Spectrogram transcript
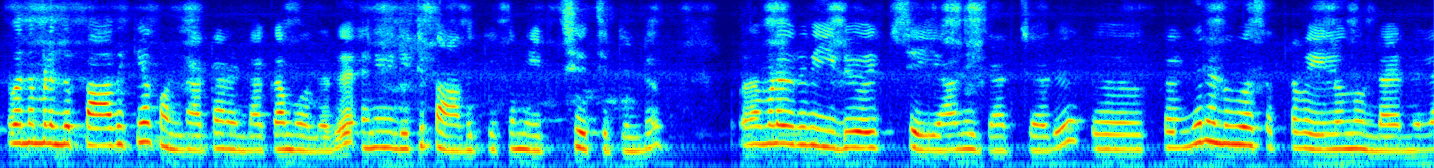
അപ്പോൾ നമ്മളിന്ന് പാവയ്ക്ക കൊണ്ടാട്ടാണ് ഉണ്ടാക്കാൻ പോകുന്നത്. അതിന് വേണ്ടിയിട്ട് പാവയ്ക്കൊക്കെ മേടിച്ച് വെച്ചിട്ടുണ്ട്. നമ്മളൊരു വീഡിയോ ചെയ്യാമെന്ന് വിചാരിച്ചത്. കഴിഞ്ഞ രണ്ട് അത്ര വെയിലൊന്നും ഉണ്ടായിരുന്നില്ല.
